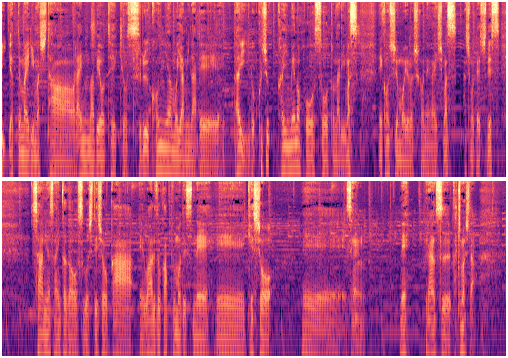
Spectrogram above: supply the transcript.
はいやってまいりました。笑いの鍋を提供する今夜も闇鍋。第60回目の放送となります。え今週もよろしくお願いします。橋本康です。さあ皆さんいかがお過ごしでしょうか。えワールドカップもですね、えー、決勝、えー、戦ねフランス勝ちました。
